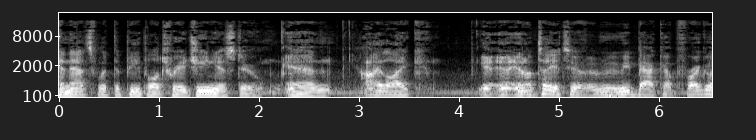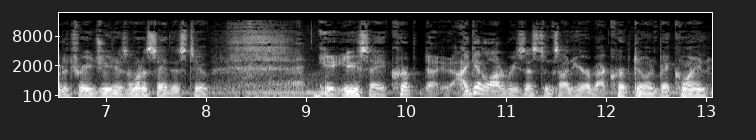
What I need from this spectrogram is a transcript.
and that's what the people at Trade Genius do. And I like, and I'll tell you too, let me back up. Before I go to Trade Genius, I want to say this too. You, say, crypto, I get a lot of resistance on here about crypto and Bitcoin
